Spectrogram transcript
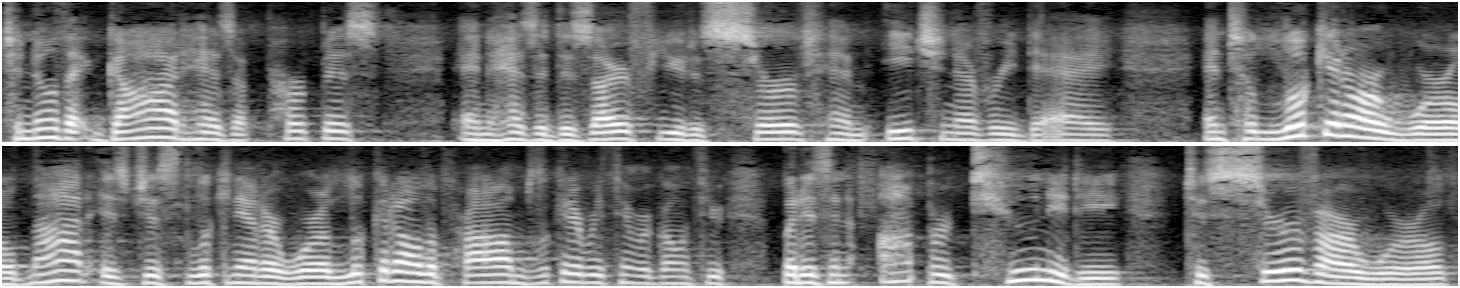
to know that God has a purpose and has a desire for you to serve Him each and every day. And to look at our world, not as just looking at our world, look at all the problems, look at everything we're going through, but as an opportunity to serve our world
